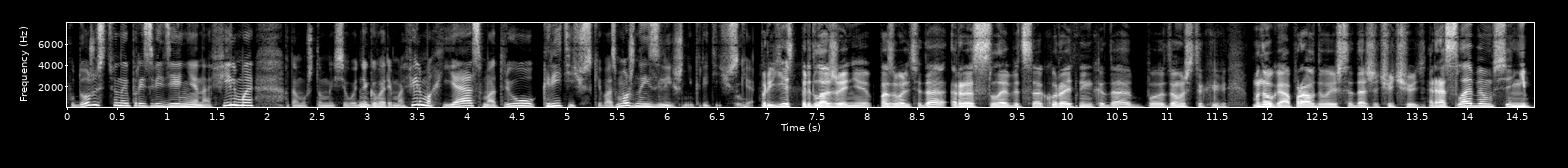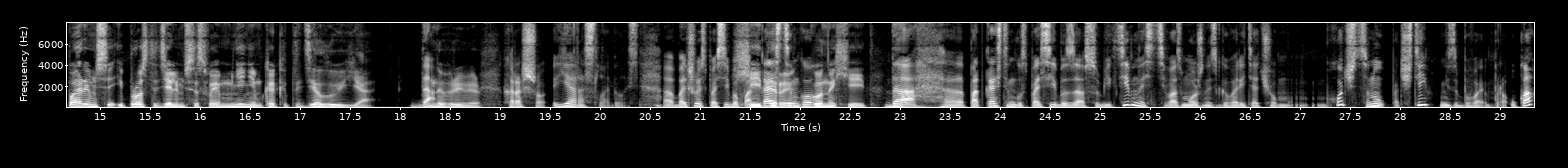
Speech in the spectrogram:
художественные произведения, на фильмы, потому что мы сегодня говорим о фильмах, я смотрю критически, возможно, излишне критически. Есть предложение, позвольте, да, расслабиться аккуратненько, да, потому что много оправдываешься даже чуть-чуть. Расслабимся, не паримся и просто делимся своим мнением, как это делаю я. Да, Например. хорошо, я расслабилась. А, Большое спасибо Хейтеры подкастингу. gonna hate. Да, э, подкастингу спасибо за субъективность, возможность говорить о чем хочется. Ну, почти. Не забываем про УК,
